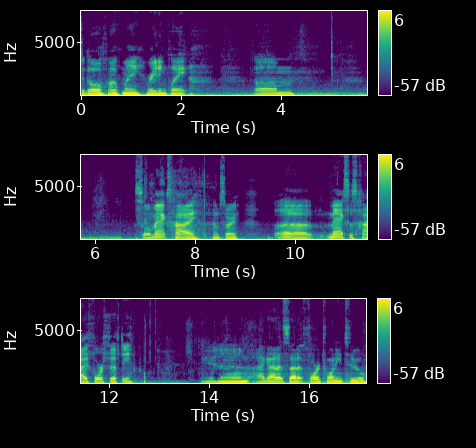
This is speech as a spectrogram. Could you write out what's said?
To go off my rating plate. Um, so max high, I'm sorry, uh, max is high 450. And I got it set at 422.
